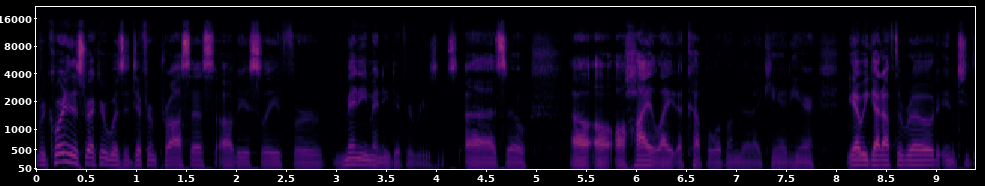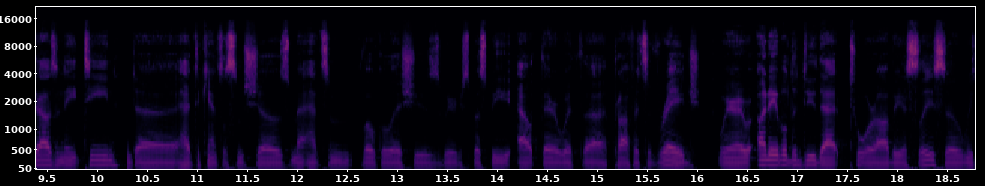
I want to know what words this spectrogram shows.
recording this record was a different process, obviously, for many, many different reasons. Uh, so I'll, I'll, I'll, highlight a couple of them that I can here. Yeah, we got off the road in 2018 and uh, had to cancel some shows. Matt had some vocal issues. We were supposed to be out there with uh, Prophets of Rage. We were unable to do that tour, obviously, so we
